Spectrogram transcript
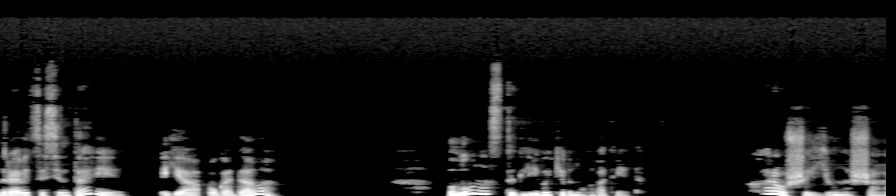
нравится Синтарии? Я угадала? Луна стыдливо кивнула в ответ. Хороший юноша,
